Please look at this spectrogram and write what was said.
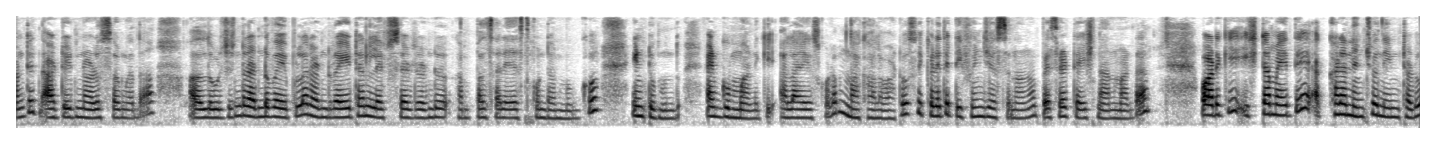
అంటే అటు ఇటు నడుస్తాం కదా అలా తుడిచి రెండు వైపులా రెండు రైట్ అండ్ లెఫ్ట్ సైడ్ రెండు కంపల్సరీ వేసుకుంటాను ముగ్గు ఇంటి ముందు అండ్ గుమ్మానికి. అలా వేసుకోవడం నాకు అలవాటు. సో ఇక్కడైతే టిఫిన్ చేస్తున్నాను పెసరెట్ వేసిన అనమాట వాడికి ఇష్టమైతే అక్కడ నుంచో తింటాడు.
